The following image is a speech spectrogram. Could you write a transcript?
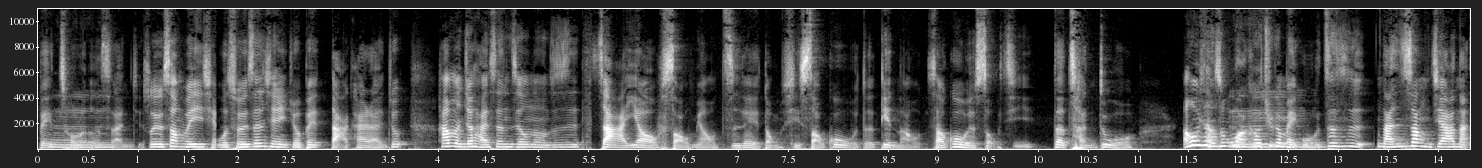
被抽了二三件。所以上飞机前我随身行李就被打开来，就他们就还甚至用那种就是炸药扫描之类的东西扫过我的电脑，扫过我的手机的程度哦。然后我想说，哇靠，去个美国真是难上加难。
